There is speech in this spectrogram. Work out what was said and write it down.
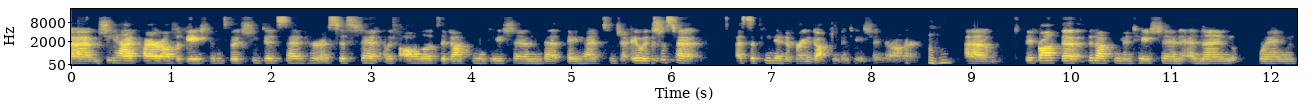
um, she had prior obligations, but she did send her assistant with all of the documentation that they had to, it was just a, a subpoena to bring documentation, Your Honor. Mhm. Um, they brought the, the documentation and then when,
